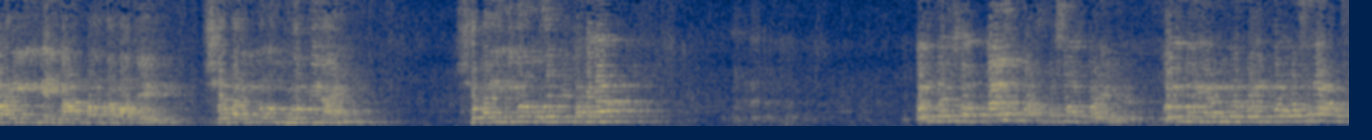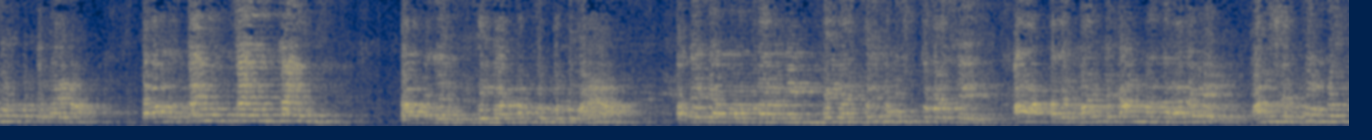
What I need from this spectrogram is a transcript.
বাড়ি এই গান বাজনা বাজে, সে বাড়ি কোনো মুরব্বী নাই? সে বাড়ি কি কোনো মুরব্বী থাকে না? তাই তারা হলো তাইউ তারা তাদের পরিবার করতে পারে না। তাদেরকে আল্লাহ রাব্বুল নিযুক্ত করেছে। আর তাদের বাড়িতে গান বাজনা বাজাবে, মানুষের ঘুম নষ্ট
